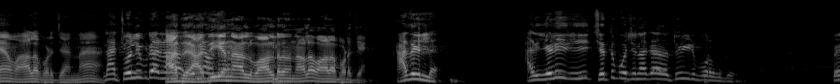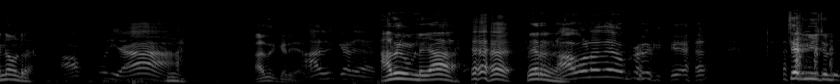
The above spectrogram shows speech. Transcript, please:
ஏன் வாழை படைச்சான்னா நான் சொல்லிவிட்டேன் அது அதிக நாள் வாழ்றதுனால வாழை படைச்சேன். அது இல்ல. அது எலி செத்து போச்சுனாக்கா அதை தூக்கிட்டு போறதுக்கு. இப்ப என்ன பண்ற? அப்படியா? அது கிடையாது. அது கிடையாது. அதுவும் இல்லையா? வேற என்ன? அவ்வளவுதான் உங்களுக்கு. சரி நீ சொல்லு.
